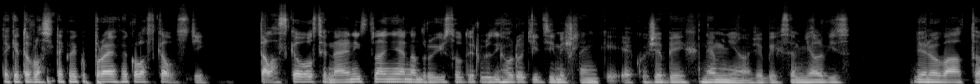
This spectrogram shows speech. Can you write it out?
Tak je to vlastně takový jako projev jako laskavosti. Ta laskavost je na jedné straně a na druhé jsou ty různý hodnotící myšlenky, jako že bych neměl, že bych se měl víc věnovat eh,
